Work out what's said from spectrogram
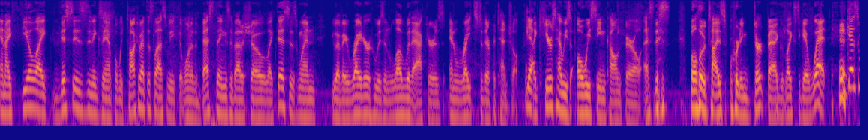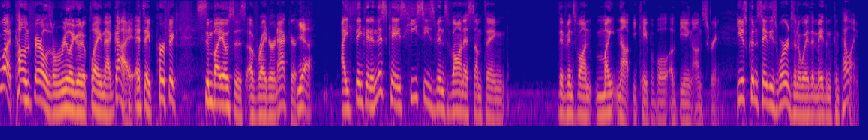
And I feel like this is an example. We talked about this last week that one of the best things about a show like this is when you have a writer who is in love with actors and writes to their potential. Yeah. Like, here's how he's always seen Colin Farrell as this bolo tie sporting dirtbag who likes to get wet. And guess what? Colin Farrell is really good at playing that guy. It's a perfect symbiosis of writer and actor. Yeah, I think that in this case, he sees Vince Vaughn as something that Vince Vaughn might not be capable of being on screen. He just couldn't say these words in a way that made them compelling.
